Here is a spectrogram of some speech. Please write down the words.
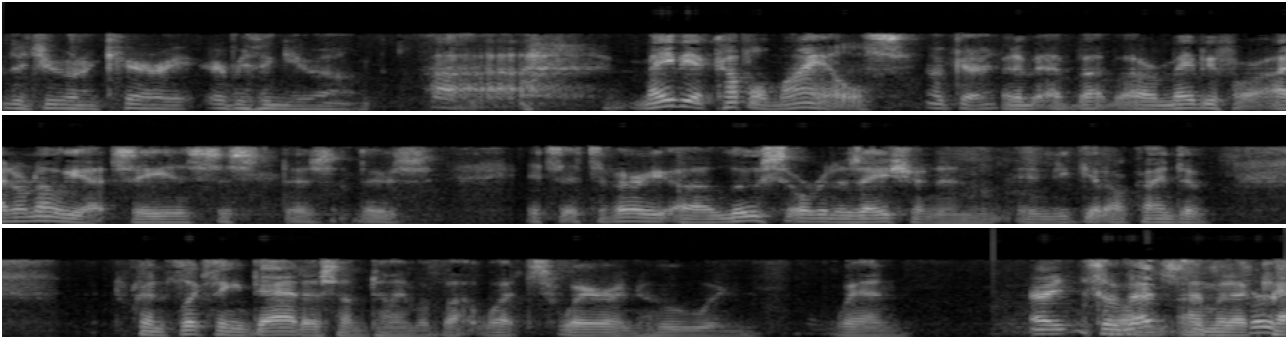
that you're going to carry everything you own? Uh, maybe a couple miles. Okay. But, but, or maybe for I don't know yet. See, it's just there's there's it's it's a very uh, loose organization, and and you get all kinds of conflicting data sometime about what's where and who and when. All right, so, so that's I'm, I'm going to ca-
